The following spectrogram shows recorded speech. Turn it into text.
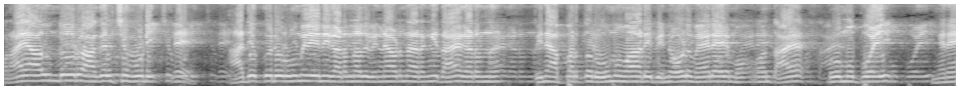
പ്രായാവും തോറും അകൽച്ച കൂടി അല്ലേ? ആദ്യമൊക്കെ ഒരു റൂമിലേന് കടന്നത് പിന്നെ അവിടുന്ന് ഇറങ്ങി താഴെ കടന്ന് പിന്നെ അപ്പുറത്ത് റൂം മാറി പിന്നെ ഓൾ മേലെ താഴെ റൂമിൽ പോയി. ഇങ്ങനെ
